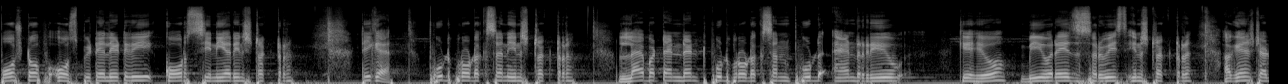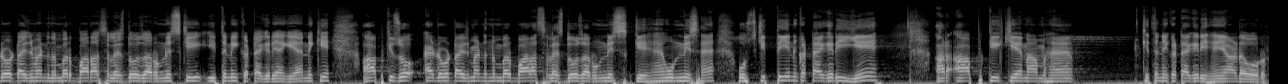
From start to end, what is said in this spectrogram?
Post of hospitality course senior instructor ठीक है? Food production instructor lab attendant food production food and रिव के हो? Beverage service instructor against advertisement number बारह स्लैश दो हज़ार उन्नीस की इतनी कैटेगरियाँ की यानी कि आपकी जो एडवर्टाइजमेंट नंबर बारह स्लैश दो हज़ार उन्नीस के हैं, उन्नीस हैं, उसकी तीन कैटेगरी ये, और आपकी क्या नाम है? कितनी कैटेगरी हैं यार और?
